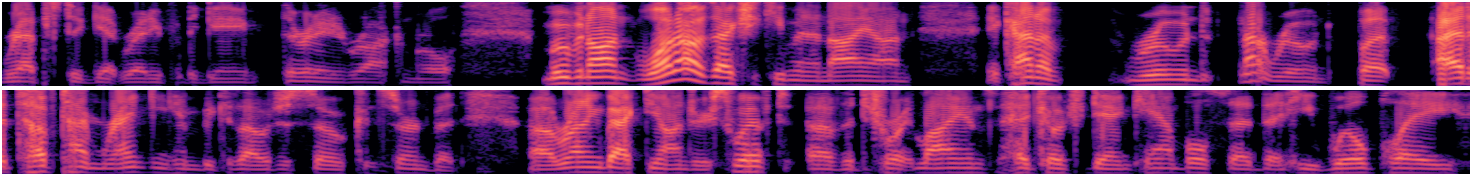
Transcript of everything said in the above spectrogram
reps to get ready for the game. They're ready to rock and roll. Moving on, one I was actually keeping an eye on. It kind of ruined, not ruined, but I had a tough time ranking him because I was just so concerned. But uh, running back DeAndre Swift of the Detroit Lions, head coach Dan Campbell said that he will play.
